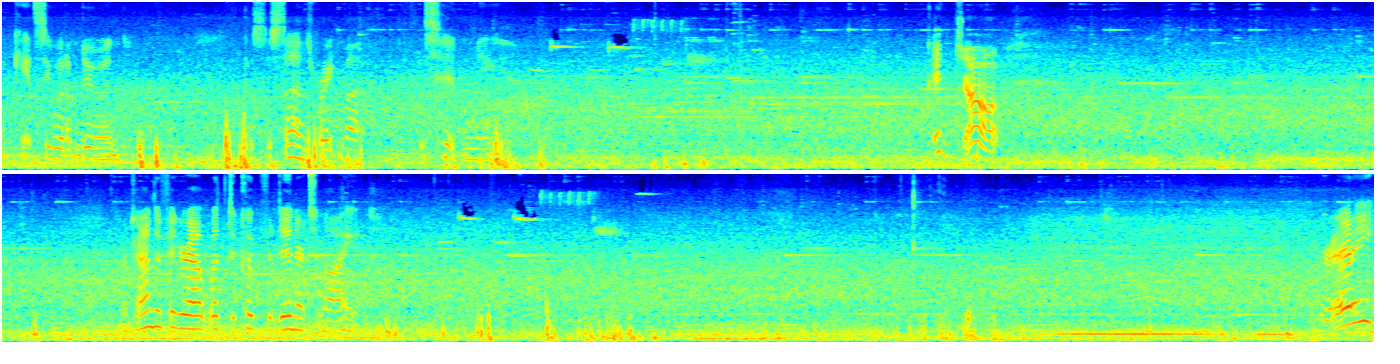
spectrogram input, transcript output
I can't see what I'm doing because the sun's right my, it's hitting me. Good job. I'm trying to figure out what to cook for dinner tonight. Ready?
